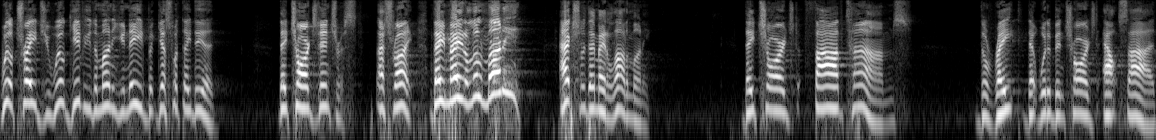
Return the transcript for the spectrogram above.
we'll trade you. We'll give you the money you need. But guess what they did? They charged interest. That's right. They made a little money. Actually, they made a lot of money. They charged five times the rate that would have been charged outside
